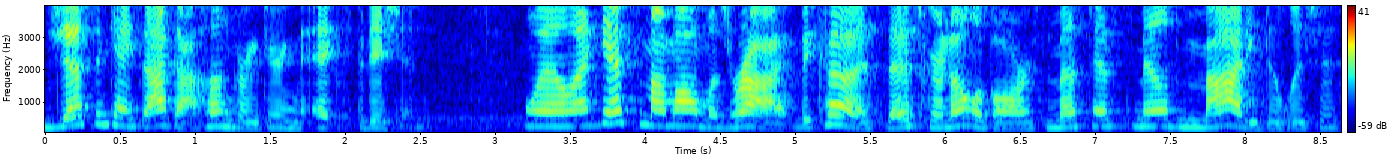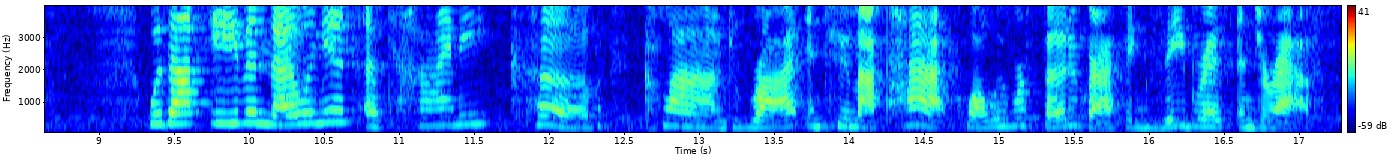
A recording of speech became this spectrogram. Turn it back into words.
just in case I got hungry during the expedition. Well, I guess my mom was right because those granola bars must have smelled mighty delicious. Without even knowing it, a tiny cub climbed right into my pack while we were photographing zebras and giraffes.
